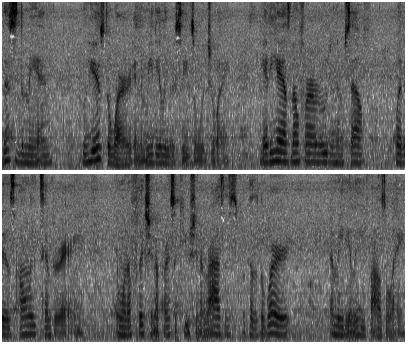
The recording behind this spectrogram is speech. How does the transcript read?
this is the man who hears the word and immediately receives it with joy. Yet he has no firm root in himself, but is only temporary. And when affliction or persecution arises because of the word, immediately he falls away.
